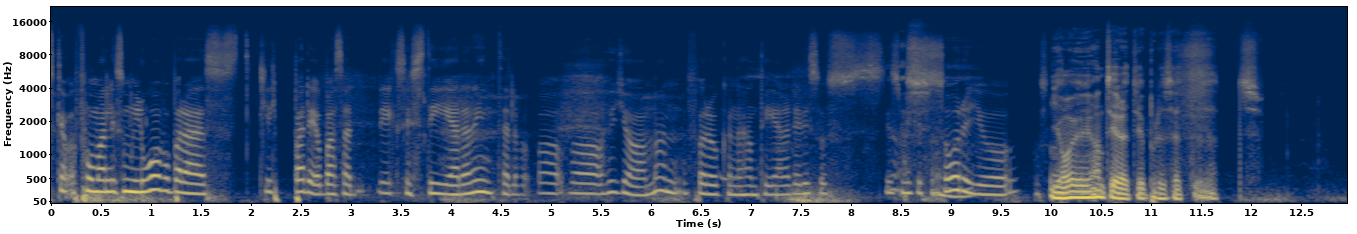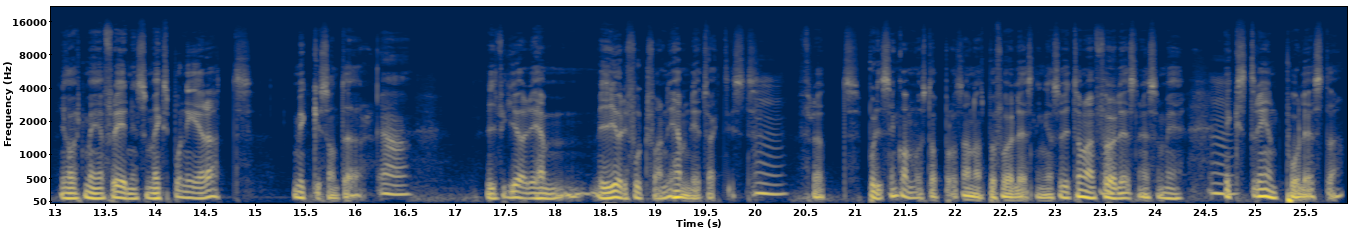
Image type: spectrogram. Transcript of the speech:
Ska, får man liksom lov att bara klippa det och bara säga det existerar inte? Eller vad, vad, hur gör man för att kunna hantera det? Det är så, det är så mycket alltså, sorg och, och så. Jag har ju hanterat det på det sättet att jag har varit med i en förening som exponerat mycket sånt där. Ja. Vi, fick göra det hem, vi gör det fortfarande i hemlighet faktiskt. Mm. För att polisen kommer och stoppar oss annars på föreläsningar. Så vi tar de här mm. föreläsningarna som är mm. extremt pålästa.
